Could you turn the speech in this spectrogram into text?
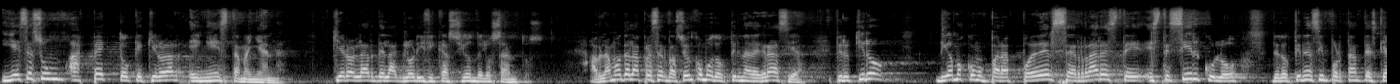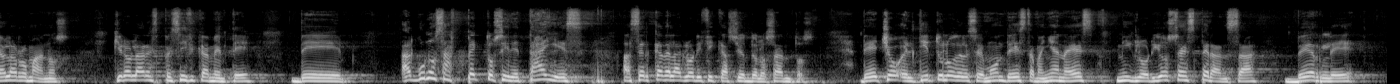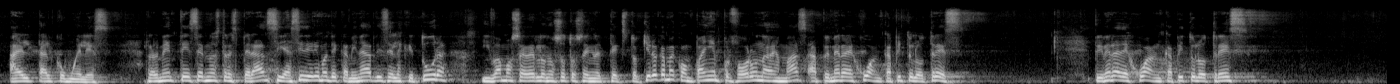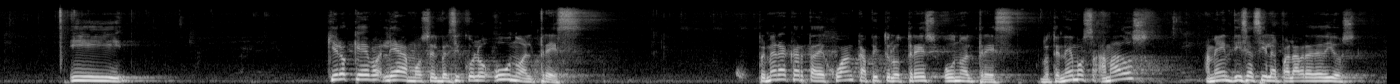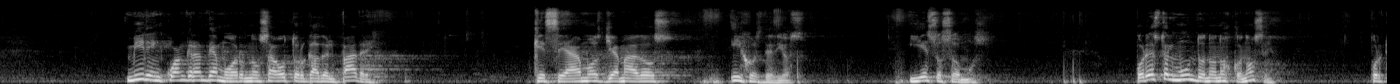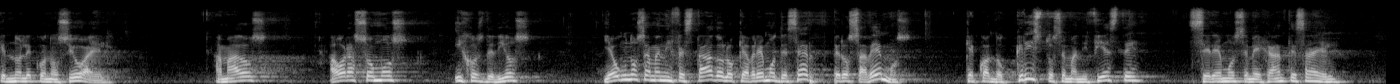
Y ese es un aspecto que quiero hablar en esta mañana. Quiero hablar de la glorificación de los santos. Hablamos de la preservación como doctrina de gracia, pero quiero, digamos, como para poder cerrar este, este círculo de doctrinas importantes que habla Romanos, quiero hablar específicamente de algunos aspectos y detalles acerca de la glorificación de los santos. De hecho, el título del sermón de esta mañana es Mi gloriosa esperanza, verle a Él tal como Él es. Realmente esa es nuestra esperanza y así diremos de caminar, dice la Escritura, y vamos a verlo nosotros en el texto. Quiero que me acompañen, por favor, una vez más a Primera de Juan, capítulo 3. Primera de Juan, capítulo 3. Y quiero que leamos el versículo 1 al 3. Primera carta de Juan, capítulo 3, 1 al 3. ¿Lo tenemos, amados? Amén. Dice así la palabra de Dios. Miren cuán grande amor nos ha otorgado el Padre, que seamos llamados hijos de Dios. Y eso somos. Por esto el mundo no nos conoce, porque no le conoció a Él. Amados, ahora somos hijos de Dios, y aún no se ha manifestado lo que habremos de ser, pero sabemos que cuando Cristo se manifieste, seremos semejantes a Él,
